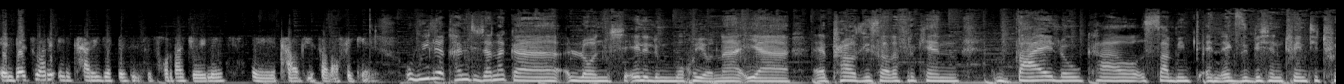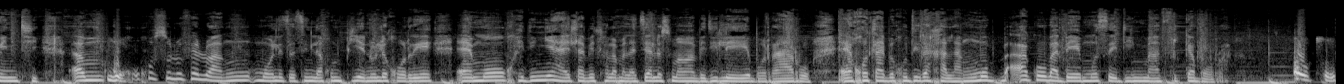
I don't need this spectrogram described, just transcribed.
And that's what encourage businesses gore ba joine um proudly south african. O buile kganti jana ka launch e le leng mo go yona ya eh, proudly south african buy local summit and exhibition 2020 um go solofelwang mo letsatsing la gompieno le gore eh, mo kgweding e ga e tlabe tlhola malatsi a lesome mabedi le boraro go tlabe go diragalang a ko ba be mo seding ma Afrika borwa okay.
